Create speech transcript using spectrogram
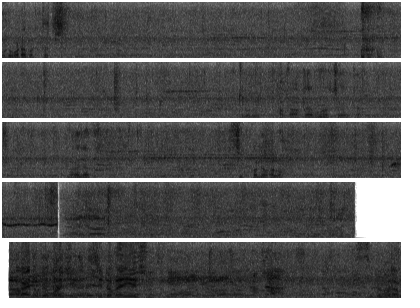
উঠোপাটা করতে হচ্ছে। ফাঁকা ফাঁকা মনে হচ্ছে গাড়িটা। দেখা যাক। সিট পেলে ভালো। গাড়িতে উঠে পড়েছি সিটও পেয়ে গিয়েছি। সিটও পেলাম।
